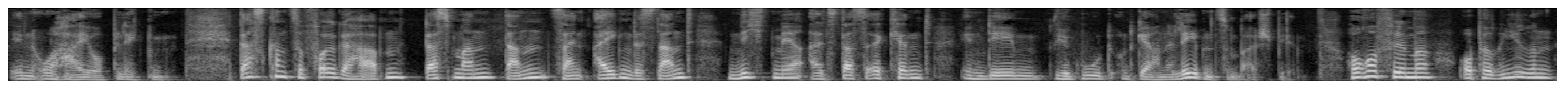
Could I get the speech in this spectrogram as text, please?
in Ohio blicken. Das kann zur Folge haben, dass man dann sein eigenes Land nicht mehr als das erkennt, in dem wir gut und gerne leben zum Beispiel. Horrorfilme operieren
